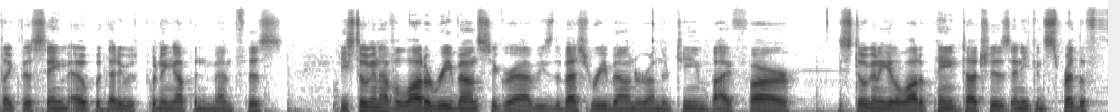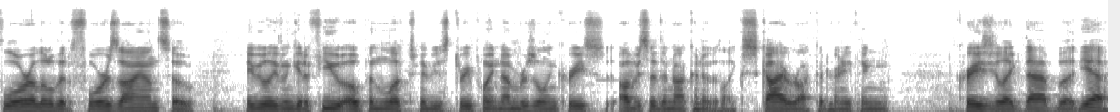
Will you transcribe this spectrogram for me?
like the same output that he was putting up in Memphis. He's still going to have a lot of rebounds to grab. He's the best rebounder on their team by far. He's still going to get a lot of paint touches, and he can spread the floor a little bit for Zion, so maybe he'll even get a few open looks. Maybe his three point numbers will increase. Obviously, they're not going to like skyrocket or anything crazy like that, but yeah.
